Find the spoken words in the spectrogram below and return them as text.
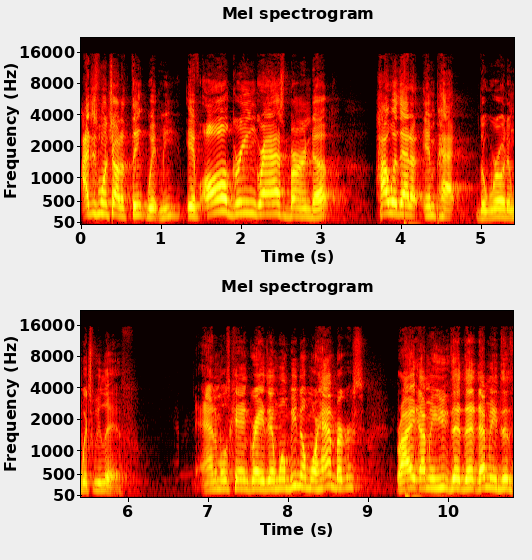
I just want y'all to think with me. If all green grass burned up, how would that impact the world in which we live? Animals can't graze. There won't be no more hamburgers right? I mean, you, that, that, that, means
